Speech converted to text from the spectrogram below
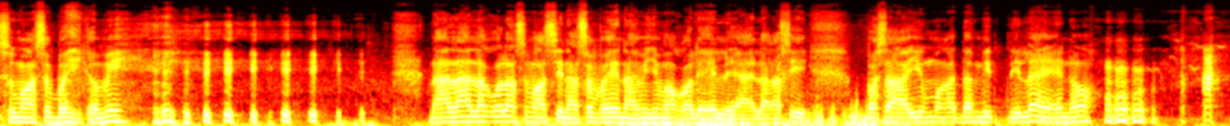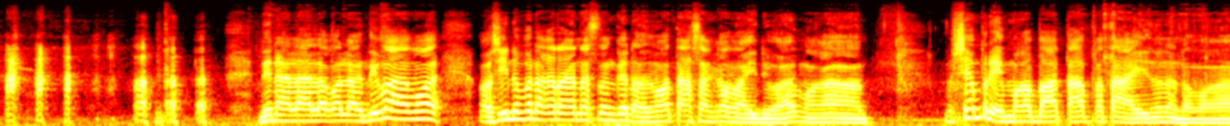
sumasabay kami. Naalala ko lang sa mga sinasabay namin yung mga kolelyala kasi basa yung mga damit nila eh, no? Di naalala ko lang, di ba? Mga, o sino ba nakaranas ng gano'n? Mga taas ang kamay, di ba? Mga, siyempre, mga bata pa tayo noon, ano, mga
